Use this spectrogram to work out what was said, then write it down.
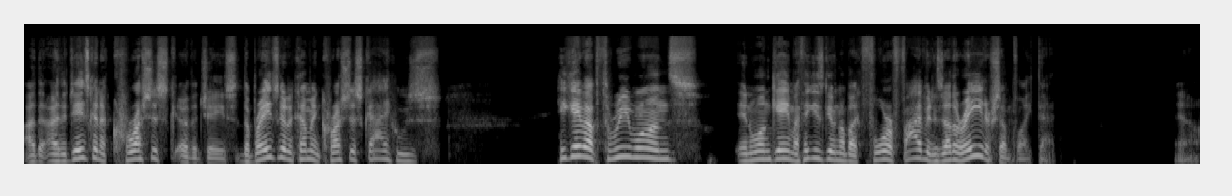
Are the, are the Jays going to crush this? Or the Jays? The Braves going to come and crush this guy who's he gave up three runs in one game. I think he's given up like four or five in his other eight or something like that. You know,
